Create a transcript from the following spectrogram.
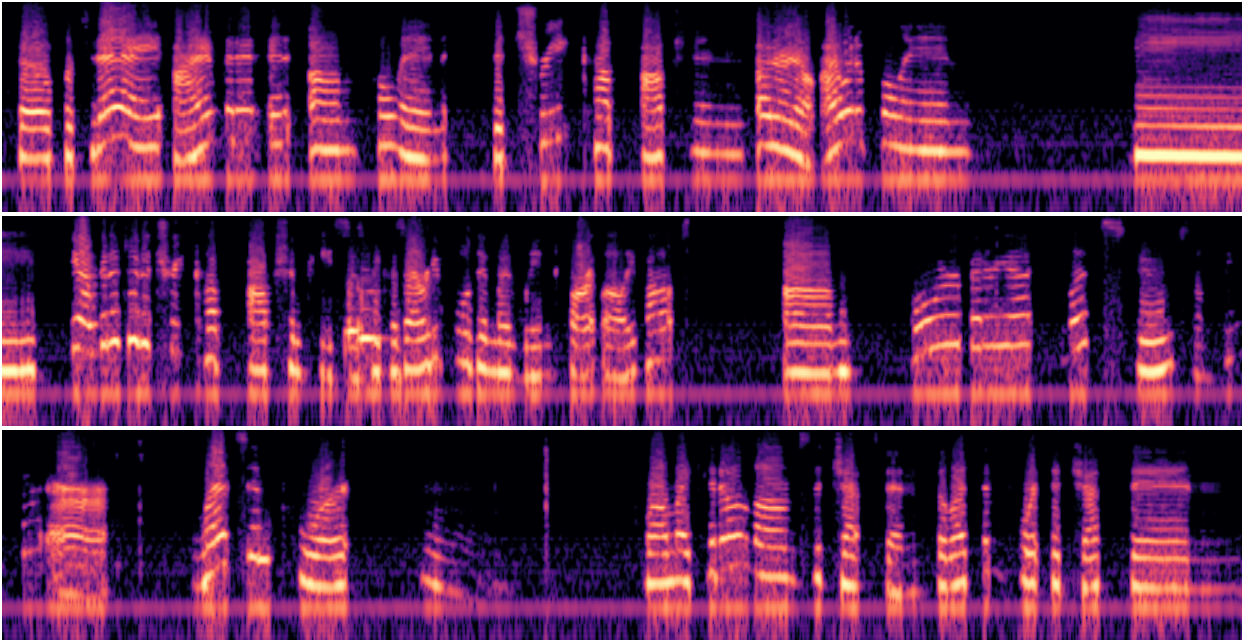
So for today, I'm going to um, pull in the treat cup option. Oh, no, no, I want to pull in the, yeah, I'm going to do the treat cup option pieces because I already pulled in my winged heart lollipops. Um, or better yet, let's do something better. Let's import, hmm, well, my kiddo loves the Jetsons, so let's import the Jetson,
